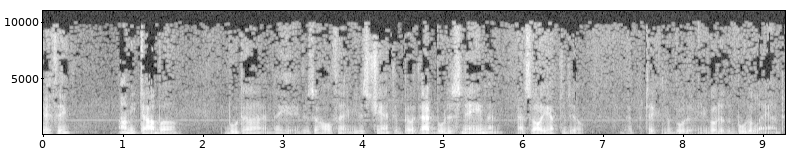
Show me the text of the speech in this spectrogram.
I think Amitabha Buddha, and they, there's a whole thing. You just chant that Buddha's name, and that's all you have to do. That particular Buddha. You go to the Buddha land.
